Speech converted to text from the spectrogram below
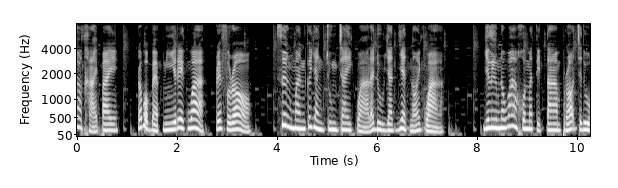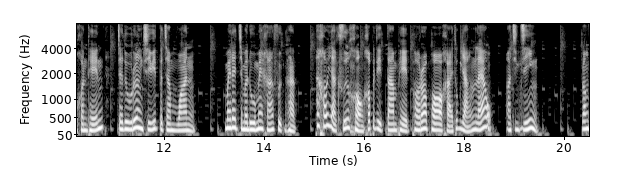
ยอดขายไป ระบบแบบนี้เรียกว่า referral ซึ่งมันก็ยังจูงใจกว่าและดูยัดเยียดน้อยกว่า อย่าลืมนะว่าคนมาติดตามเพราะจะดูคอนเทนต์ จะดูเรื่องชีวิตประจำวัน ไม่ได้จะมาดูแม่ค้าฝึกหัด ถ้าเขาอยากซื้อของเขาไปติดตามเพจพอรอพอขายทุกอย่างนั่นแล้ว เอาจริง ๆ ลอง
